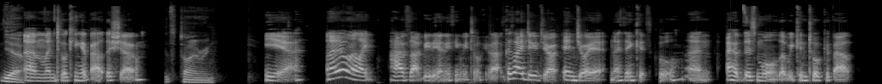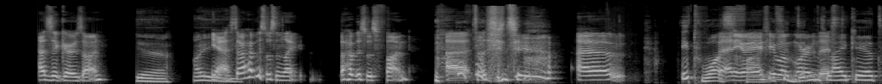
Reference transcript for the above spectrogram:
Yeah, um when talking about the show. it's tiring. Yeah. And I don't want to like have that be the only thing we talk about because I do jo- enjoy it and I think it's cool and I hope there's more that we can talk about as it goes on. Yeah. I, Yeah, um, so I hope this wasn't like I hope this was fun uh, to listen to. Um, It was. But anyway, fun. if you want more didn't this- like it,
